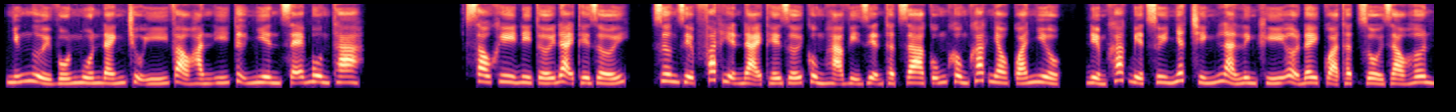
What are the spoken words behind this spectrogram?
những người vốn muốn đánh chủ ý vào hắn ý tự nhiên sẽ buông tha. Sau khi đi tới đại thế giới, Dương Diệp phát hiện đại thế giới cùng hạ vị diện thật ra cũng không khác nhau quá nhiều, điểm khác biệt duy nhất chính là linh khí ở đây quả thật dồi dào hơn.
